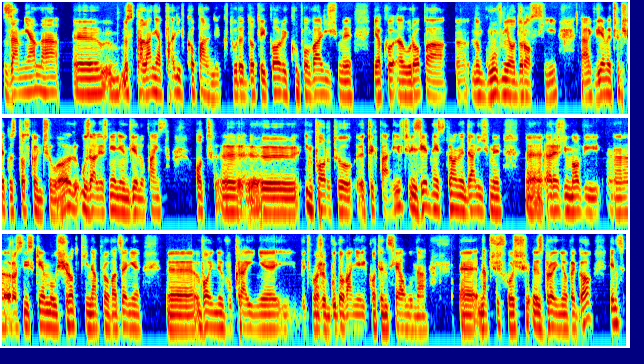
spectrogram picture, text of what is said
zamiana spalania paliw kopalnych, które do tej pory kupowaliśmy jako Europa e, no, głównie od Rosji. Tak, wiemy czym się to, to skończyło, uzależnieniem wielu państw od e, e, importu tych paliw, czyli z jednej strony daliśmy e, reżimowi e, rosyjskiemu środki na prowadzenie e, wojny w Ukrainie i być może budowanie ich potencjału na, e, na przyszłość zbrojeniowego, więc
